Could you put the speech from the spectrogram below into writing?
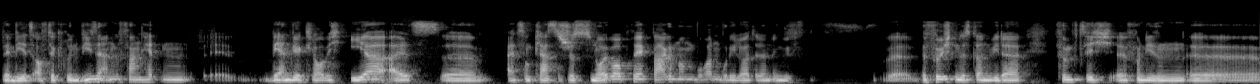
Wenn wir jetzt auf der grünen Wiese angefangen hätten, äh, wären wir, glaube ich, eher als, äh, als so ein klassisches Neubauprojekt wahrgenommen worden, wo die Leute dann irgendwie äh, befürchten, dass dann wieder 50 äh, von diesen äh,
